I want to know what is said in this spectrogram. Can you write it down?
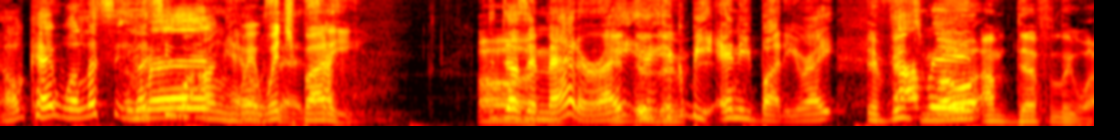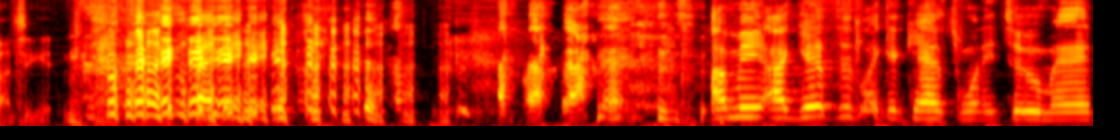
Okay, well let's see. Let's see what Man. Angel Wait, which says. buddy? It doesn't Oh, matter, right? It, it doesn't- could be anybody, right? If it's I Mo, mean- I'm definitely watching it. I mean, I guess it's like a catch twenty two, man.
